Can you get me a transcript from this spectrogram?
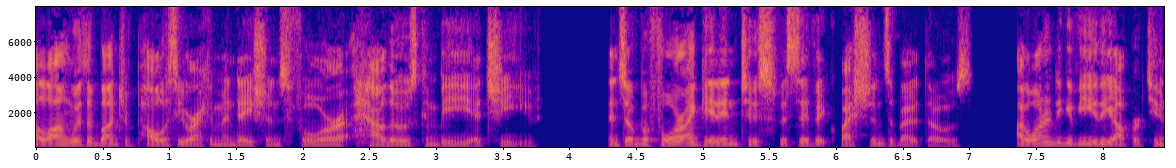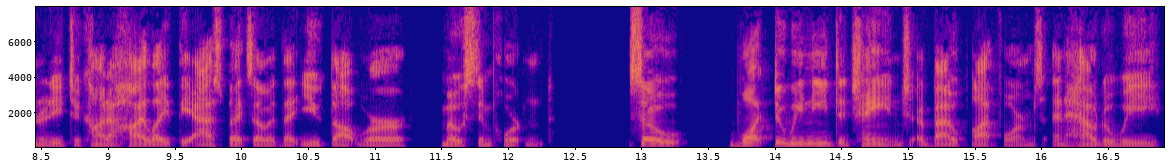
along with a bunch of policy recommendations for how those can be achieved. And so before I get into specific questions about those, I wanted to give you the opportunity to kind of highlight the aspects of it that you thought were most important. So, what do we need to change about platforms and how do we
